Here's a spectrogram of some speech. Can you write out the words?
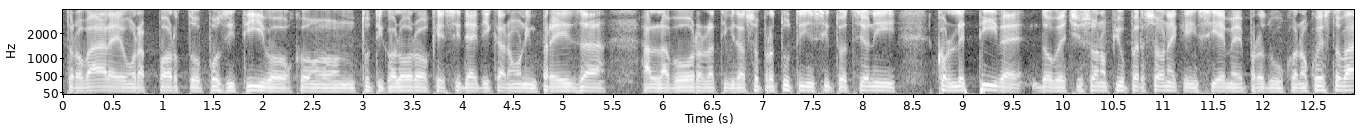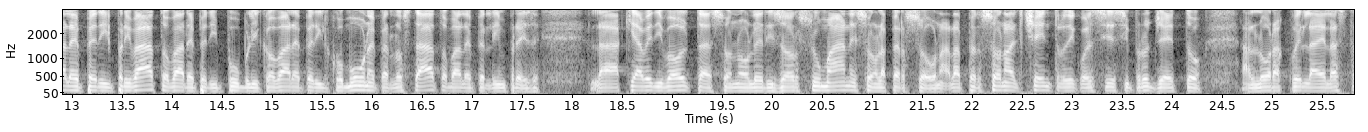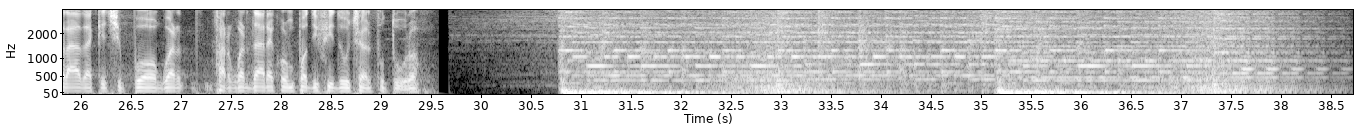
trovare un rapporto positivo con tutti coloro che si dedicano a un'impresa, al lavoro, all'attività, soprattutto in situazioni collettive dove ci sono più persone che insieme producono. Questo vale per il privato, vale per il pubblico, vale per il comune, per lo Stato, vale per le imprese. La chiave di volta sono le risorse umane, sono la persona, la persona al centro di qualsiasi progetto, allora quella è la strada che ci può guard far guardare con un po' di fiducia al futuro.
